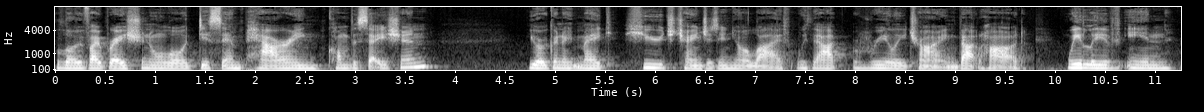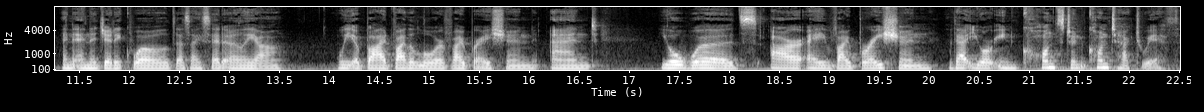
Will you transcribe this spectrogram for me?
low vibrational or disempowering conversation, you're going to make huge changes in your life without really trying that hard. We live in an energetic world, as I said earlier. We abide by the law of vibration, and your words are a vibration that you're in constant contact with.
